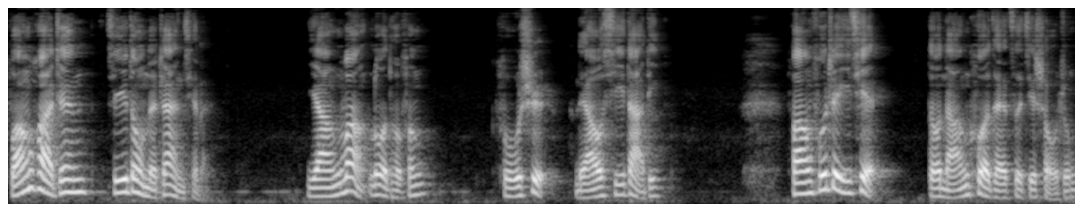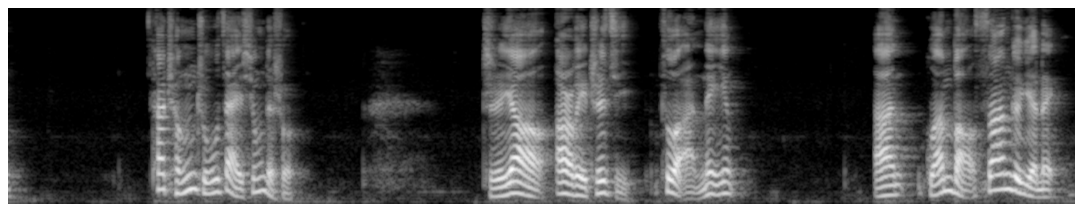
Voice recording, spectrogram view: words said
王化贞激动的站起来，仰望骆驼峰，俯视辽西大地，仿佛这一切都囊括在自己手中。他成竹在胸地说：“只要二位知己做俺内应，俺管保三个月内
